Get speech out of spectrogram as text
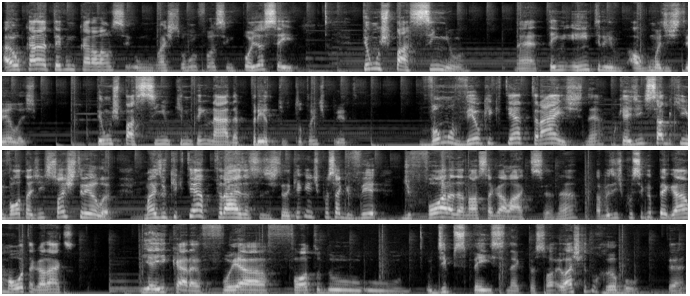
Aí o cara teve um cara lá, um, um astrônomo, falou assim: pô, já sei. Tem um espacinho, né? Tem entre algumas estrelas, tem um espacinho que não tem nada, preto, totalmente preto. Vamos ver o que, que tem atrás, né? Porque a gente sabe que em volta da gente só estrela. Hum. Mas o que, que tem atrás dessas estrelas? O que, que a gente consegue ver de fora da nossa galáxia, né? Talvez a gente consiga pegar uma outra galáxia. E aí, cara, foi a foto do o, o Deep Space, né? Que o pessoal. Eu acho que é do Hubble, né?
